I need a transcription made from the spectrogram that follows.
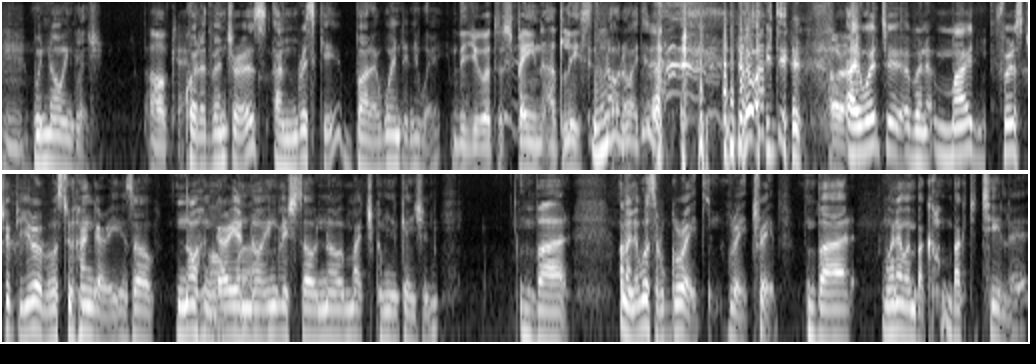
Mm. with no English. Okay. Quite adventurous and risky, but I went anyway. Did you go to Spain at least? No, no, I didn't. no, I didn't. Right. I went to I mean, my first trip to Europe was to Hungary, so no Hungarian, wow. no English, so no much communication. But I mean, it was a great, great trip. But when I went back back to Chile,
